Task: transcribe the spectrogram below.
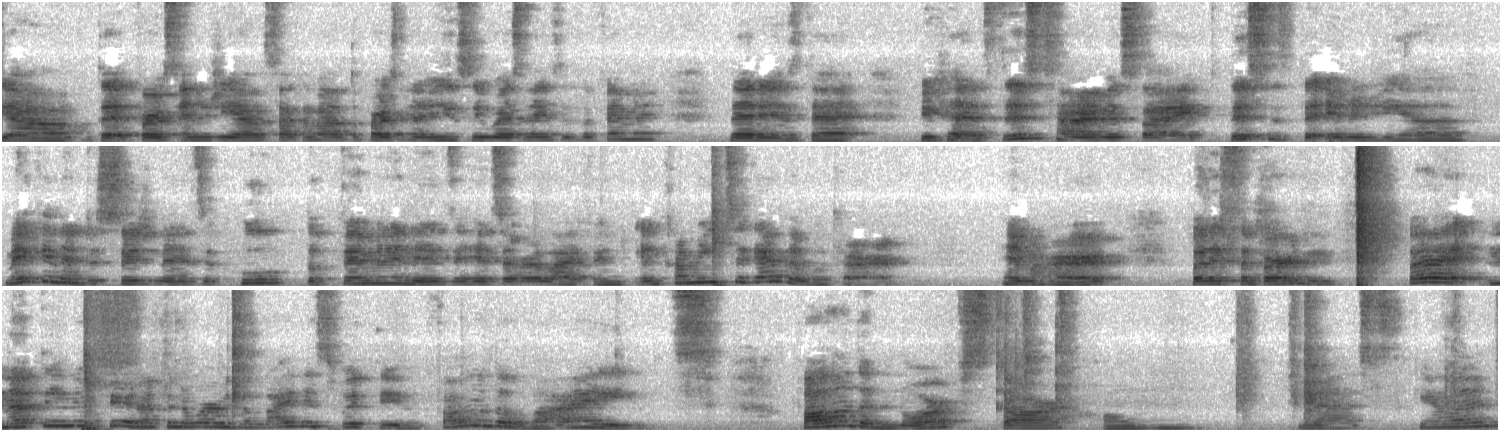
Y'all, that first energy I was talking about, the person that usually resonates with the feminine, that is that. Because this time it's like this is the energy of making a decision as to who the feminine is in his or her life and, and coming together with her. Him or her. But it's a burden. But nothing to fear, nothing to worry. The light is with you. Follow the light. Follow the North Star home masculine.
